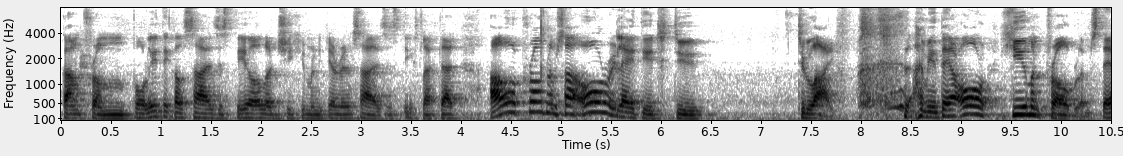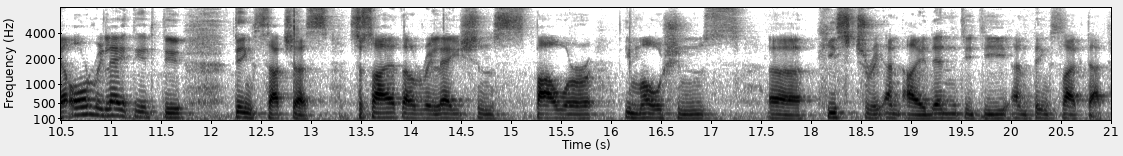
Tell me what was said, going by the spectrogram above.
come from political sciences, theology, humanitarian sciences, things like that, our problems are all related to to life. I mean, they are all human problems. They are all related to things such as societal relations, power, emotions, uh, history and identity, and things like that.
